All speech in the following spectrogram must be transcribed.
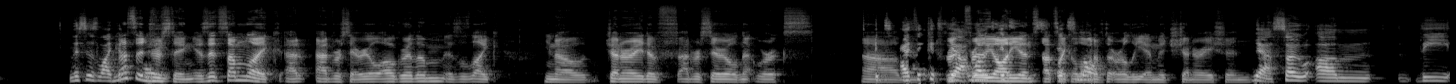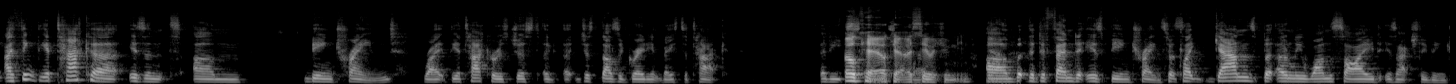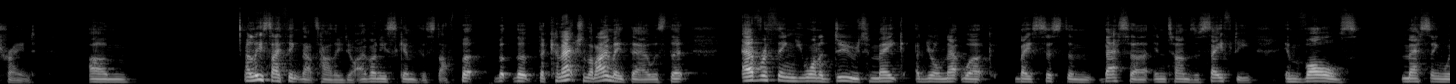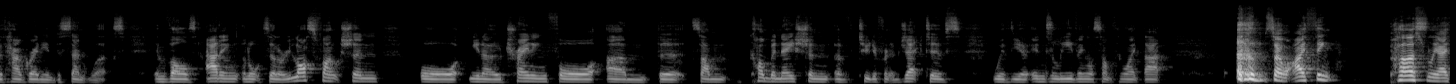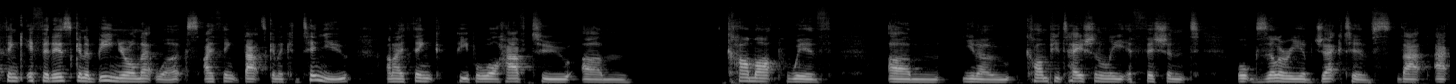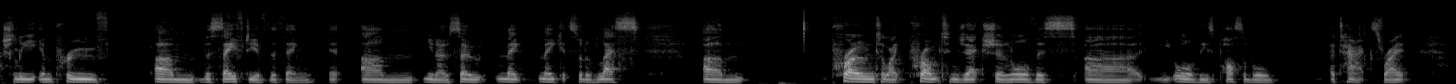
this is like that's interesting. Is it some like ad- adversarial algorithm? Is it like you know generative adversarial networks? Um, I think it's for, yeah, for well, the audience. That's like a lot not, of the early image generation. Yeah. So um, the I think the attacker isn't um, being trained, right? The attacker is just a, just does a gradient based attack at each. Okay. stage, okay. I see what you mean. Yeah. Um, but the defender is being trained, so it's like GANs, but only one side is actually being trained. Um, at least I think that's how they do it. I've only skimmed this stuff, but but the the connection that I made there was that everything you want to do to make a neural network based system better in terms of safety involves messing with how gradient descent works involves adding an auxiliary loss function or you know training for um the some combination of two different objectives with your interleaving or something like that so i think personally i think if it is going to be neural networks i think that's going to continue and i think people will have to um come up with um you know computationally efficient auxiliary objectives that actually improve um the safety of the thing it, um you know so make make it sort of less um prone to like prompt injection all this uh all of these possible attacks right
